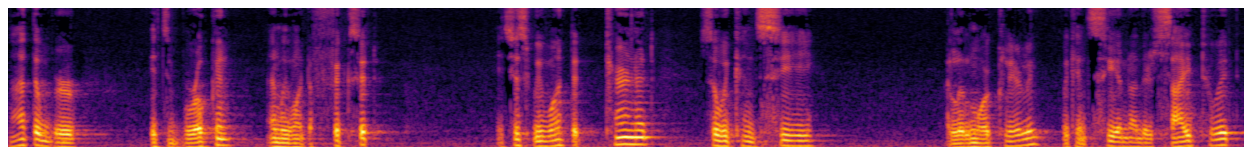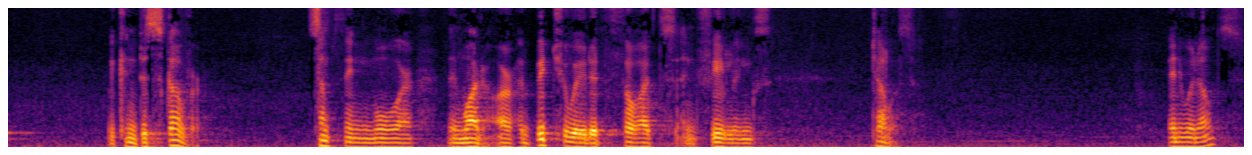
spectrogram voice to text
Not that we're, it's broken and we want to fix it. It's just we want to turn it so we can see a little more clearly. We can see another side to it. We can discover something more than what our habituated thoughts and feelings tell us. Anyone else?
